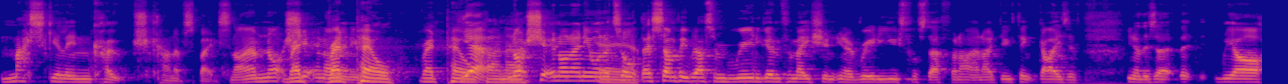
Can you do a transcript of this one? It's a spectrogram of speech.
Masculine coach kind of space, and I am not red shitting on red anyone. pill, red pill yeah, kind of. not shitting on anyone Yeah, at all. yeah. There's some people have some really good information, you know, really useful stuff, and I and I do think guys have, you know, there's a we are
